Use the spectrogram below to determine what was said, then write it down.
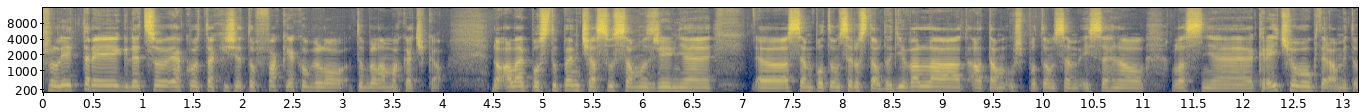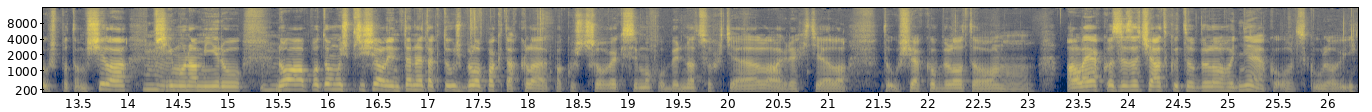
flitry, kde co, jako tak, že to fakt jako bylo, to byla makačka. No ale postupem času samozřejmě uh, jsem potom se dostal do divadla a tam už potom jsem i sehnal vlastně Krejčovou, která mi to už potom šila mm-hmm. přímo na míru. Mm-hmm. No a potom už přišel internet, tak to už bylo pak takhle. Pak už člověk si mohl objednat, co chtěl a kde chtěl a to už jako bylo to, no. Ale jako ze začátku to bylo hodně jako oldschoolový.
